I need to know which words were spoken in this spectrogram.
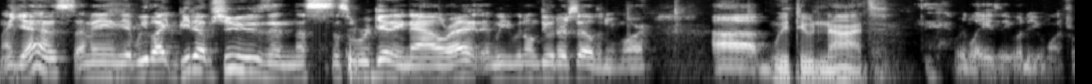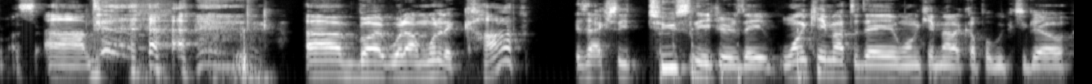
I guess. I mean, yeah, we like beat up shoes, and that's that's what we're getting now, right? And we, we don't do it ourselves anymore. Um, We do not. we're lazy. What do you want from us? Um, um, but what I'm wanted to cop is actually two sneakers. They one came out today, one came out a couple weeks ago.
